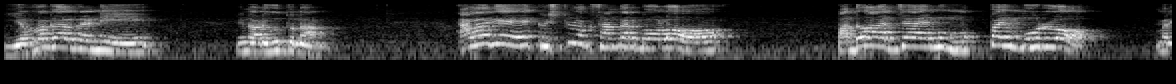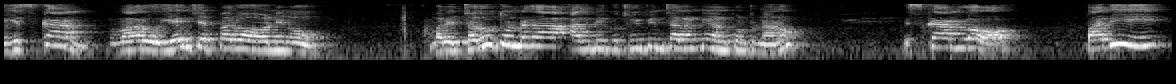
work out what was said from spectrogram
ఇవ్వగలరని నేను అడుగుతున్నాను. అలాగే కృష్ణుడు ఒక సందర్భంలో పదో అధ్యాయము ముప్పై మూడులో మరి ఇస్కాన్ వారు ఏం చెప్పారో నేను మరి చదువుతుండగా అది మీకు చూపించాలని అనుకుంటున్నాను. ఇస్కాన్లో పది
